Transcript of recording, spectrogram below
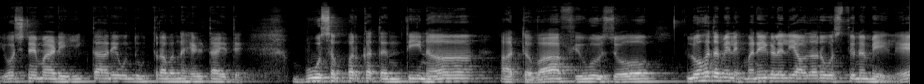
ಯೋಚನೆ ಮಾಡಿ, ಈಗ ತಾನೇ ಒಂದು ಉತ್ತರವನ್ನು ಹೇಳ್ತಾ ಇದ್ದೆ. ಭೂ ಸಂಪರ್ಕ ತಂತಿನ ಅಥವಾ ಫ್ಯೂಸು. ಲೋಹದ ಮೇಲೆ, ಮನೆಗಳಲ್ಲಿ ಯಾವುದಾದ್ರು ವಸ್ತುವಿನ ಮೇಲೆ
